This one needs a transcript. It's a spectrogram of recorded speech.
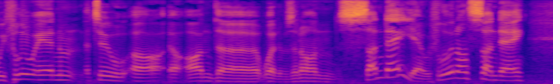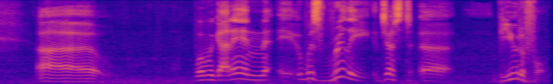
we flew in to uh, on the what was it on sunday yeah we flew in on sunday uh, when we got in, it was really just uh, beautiful.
